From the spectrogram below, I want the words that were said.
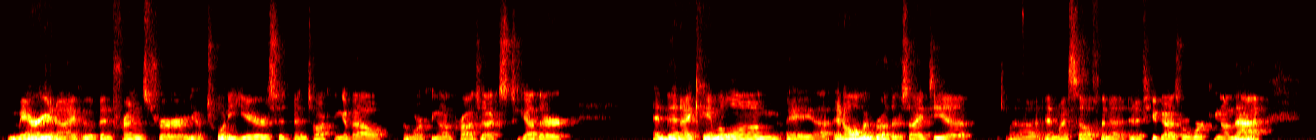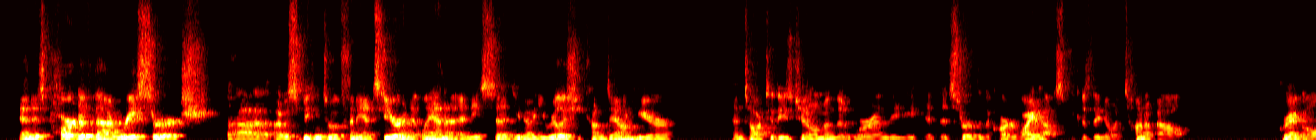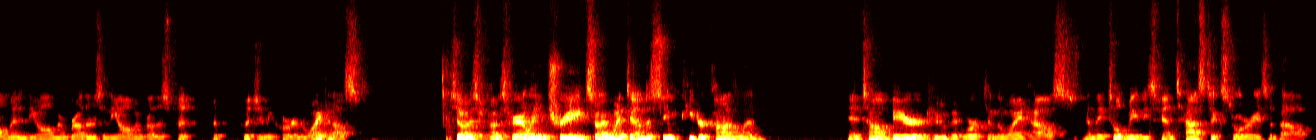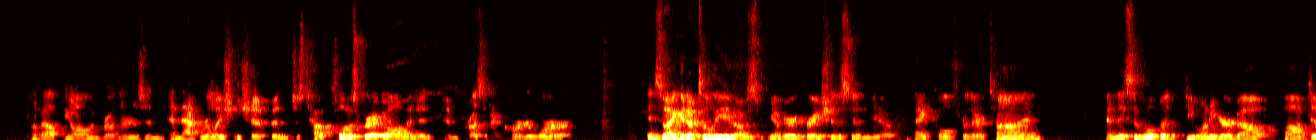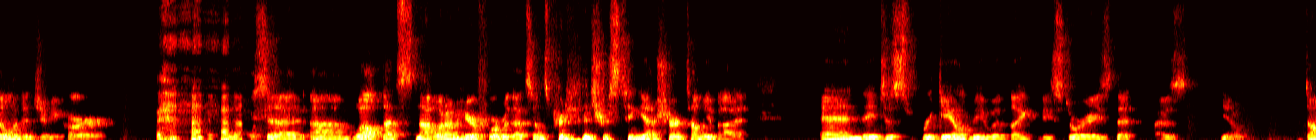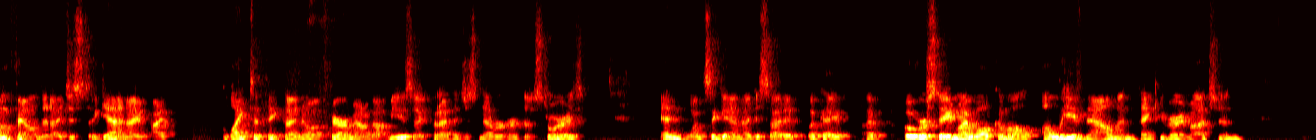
Mary and I, who have been friends for you know 20 years, had been talking about working on projects together. And then I came along a uh, an Allman Brothers idea uh, and myself and a, and a, few guys were working on that. And as part of that research, uh, I was speaking to a financier in Atlanta, and he said, "You know, you really should come down here and talk to these gentlemen that were in the that served in the Carter White House because they know a ton about Gregg Allman and the Allman Brothers, and the Allman Brothers put put, put Jimmy Carter in the White House." So I was I was fairly intrigued. So I went down to see Peter Conlon and Tom Beard, who had worked in the White House, and they told me these fantastic stories about about the Allman Brothers and, and that relationship and just how close Gregg Allman and, and President Carter were. And so I get up to leave. I was you know, very gracious and you know thankful for their time. And they said, "Well, but do you want to hear about Bob Dylan and Jimmy Carter?" and I said, um, "Well, that's not what I'm here for, but that sounds pretty interesting. Yeah, sure. Tell me about it." And they just regaled me with like these stories that I was, you know, dumbfounded. I just, again, I, I like to think I know a fair amount about music, but I had just never heard those stories. And once again, I decided, okay, I've overstayed my welcome. I'll I'll leave now, and thank you very much. And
